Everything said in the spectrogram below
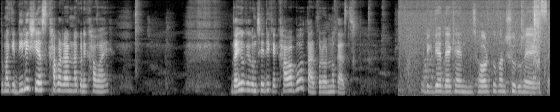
তোমাকে ডিলিশিয়াস খাবার রান্না করে খাওয়ায়। যাই হোক এখন সেদিকে খাওয়াবো তারপর অন্য কাজ। এদিক দিয়ে দেখেন ঝড় তুফান শুরু হয়ে গেছে।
